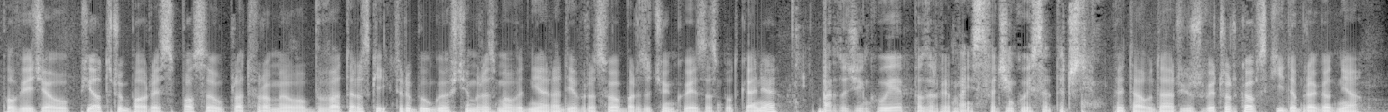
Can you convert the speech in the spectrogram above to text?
Powiedział Piotr Borys, poseł Platformy Obywatelskiej, który był gościem rozmowy Dnia Radio Wrocław. Bardzo dziękuję za spotkanie. Bardzo dziękuję. Pozdrawiam Państwa. Dziękuję serdecznie. Pytał Dariusz Wieczorkowski. Dobrego dnia.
